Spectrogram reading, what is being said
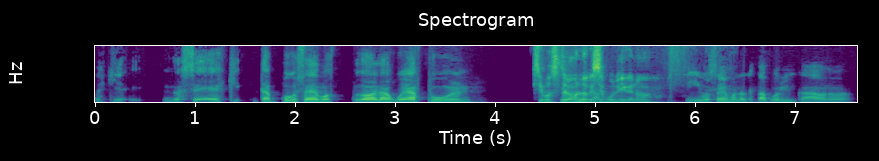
Es que, no sé, es que tampoco sabemos todas las weas, pues, weón. Sí, pues Sí, sabemos pues, lo que se publica, ¿no? Sí, pues Sí, sabemos pues. lo que está publicado, ¿no?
